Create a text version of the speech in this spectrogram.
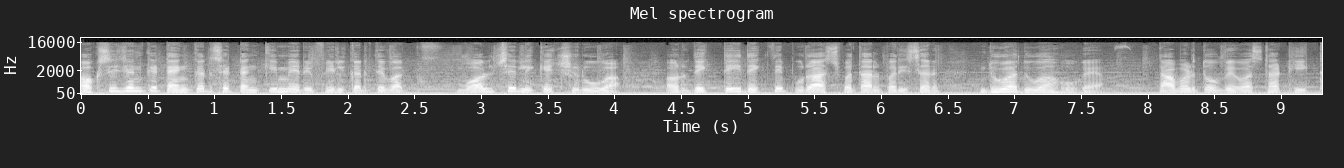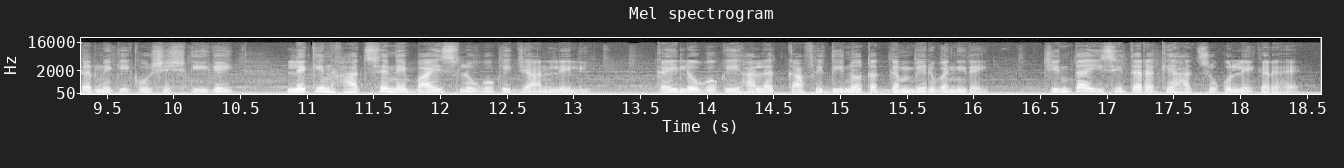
ऑक्सीजन के टैंकर से टंकी में रिफिल करते वक्त वॉल्व से लीकेज शुरू हुआ और देखते ही देखते पूरा अस्पताल परिसर धुआँ धुआँ हो गया। ताबड़तोड़ व्यवस्था ठीक करने की कोशिश की गई, लेकिन हादसे ने 22 लोगों की जान ले ली। कई लोगों की हालत काफ़ी दिनों तक गंभीर बनी रही। चिंता इसी तरह के हादसों को लेकर है।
